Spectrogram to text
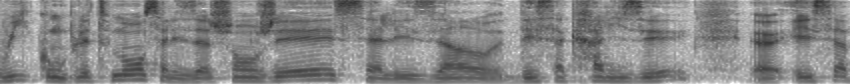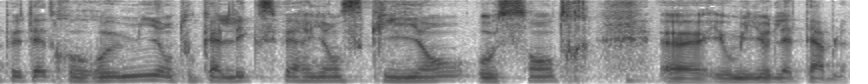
Oui, complètement. Ça les a changés, ça les a euh, désacralisés euh, et ça a peut-être remis en tout cas l'expérience client au centre euh, et au milieu de la table.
